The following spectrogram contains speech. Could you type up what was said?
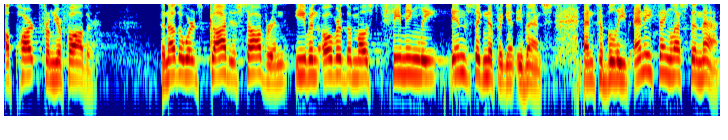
apart from your Father. In other words, God is sovereign even over the most seemingly insignificant events. And to believe anything less than that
